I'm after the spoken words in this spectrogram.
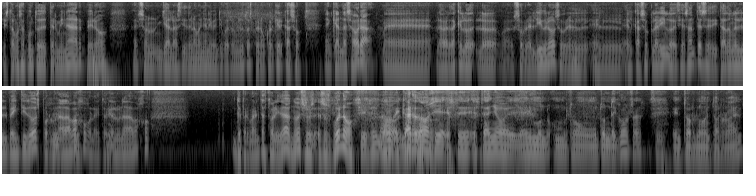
estamos a punto de terminar, pero eh, son ya las 10 de la mañana y 24 minutos, pero en cualquier caso, ¿en qué andas ahora? Eh, la verdad que sobre el libro, sobre el, caso Clarín, lo decías antes, editado en el 22 por Luna de Abajo, por la editorial Luna de Abajo, de permanente actualidad, ¿no? Eso, es, eso es bueno. Sí, sí, no, Ricardo. No, sí, este, este año ya hay un, montón, de cosas en, torno, en torno a él.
